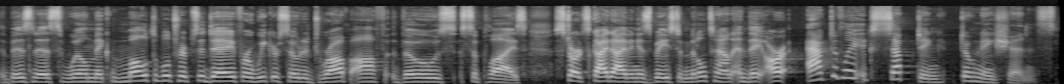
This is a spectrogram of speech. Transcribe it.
The business will make multiple trips a day for a week or so to drop off those supplies. Start Skydiving is based in Middletown, and they are actively accepting donations.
